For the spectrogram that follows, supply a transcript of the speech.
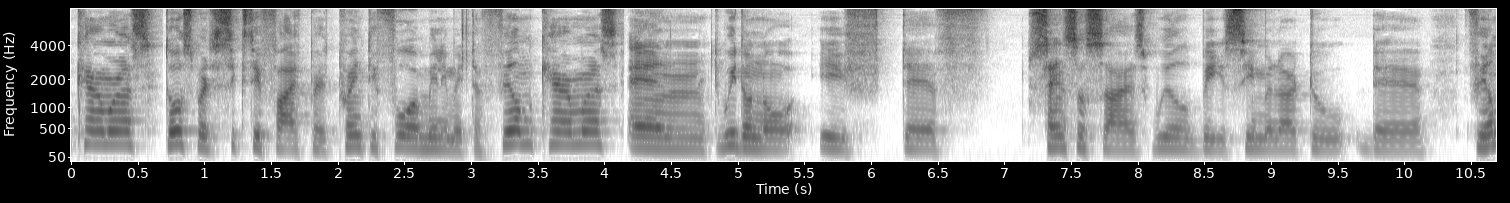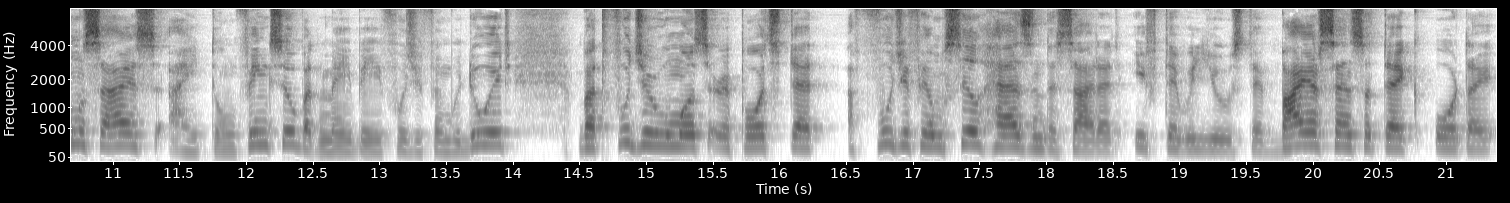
cameras. Those were 65 per 24 millimeter film cameras and we don't know if the sensor size will be similar to the film size. I don't think so, but maybe Fujifilm will do it. But Fuji Rumors reports that Fujifilm still hasn't decided if they will use the Bayer sensor tech or the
